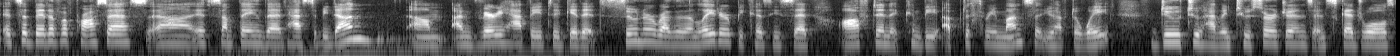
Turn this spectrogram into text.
it's a bit of a process. Uh, it's something that has to be done. Um, I'm very happy to get it sooner rather than later because he said often it can be up to three months that you have to wait due to having two surgeons and schedules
